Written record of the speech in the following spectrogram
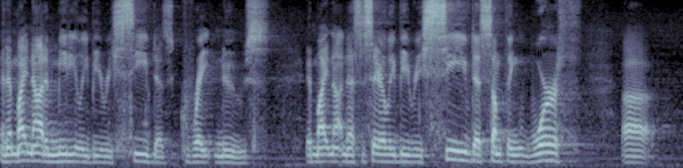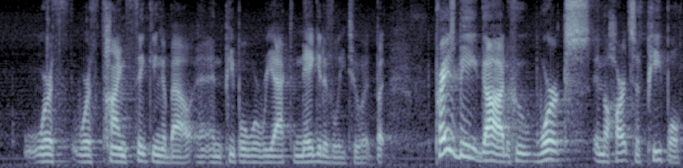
and it might not immediately be received as great news it might not necessarily be received as something worth, uh, worth, worth time thinking about, and people will react negatively to it. But praise be God who works in the hearts of people.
